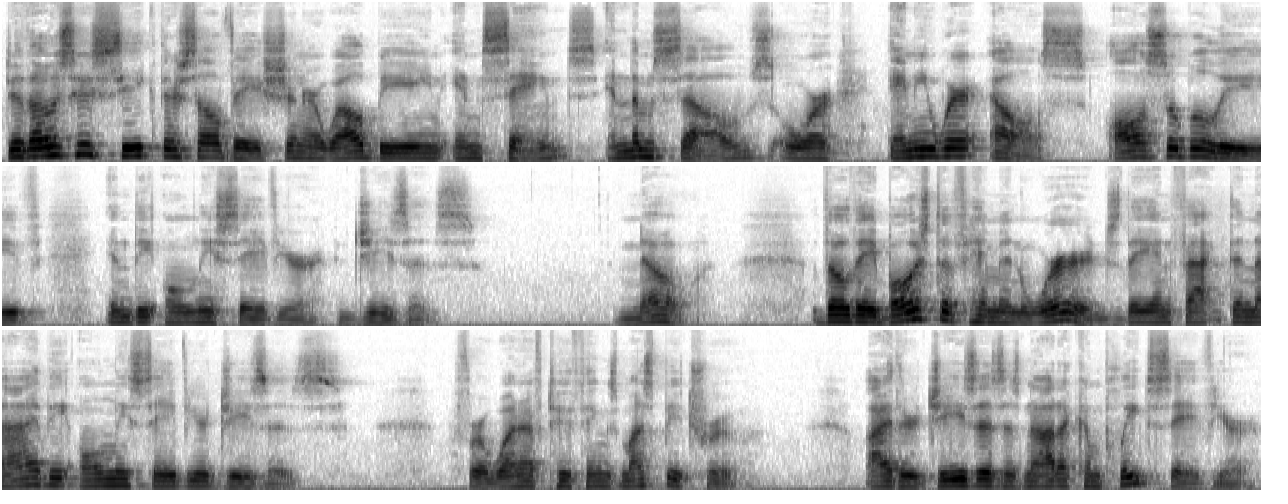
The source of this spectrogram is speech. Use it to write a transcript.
Do those who seek their salvation or well being in saints, in themselves, or anywhere else also believe in the only Savior, Jesus? No. Though they boast of him in words, they in fact deny the only Savior, Jesus. For one of two things must be true either Jesus is not a complete Savior,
